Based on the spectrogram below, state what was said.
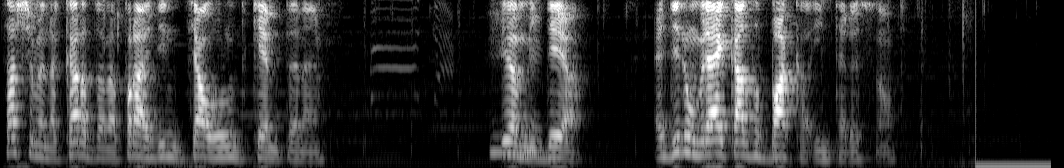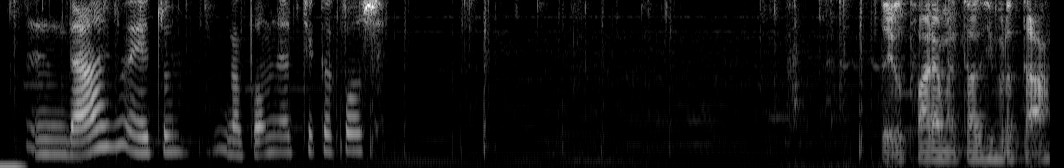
Сега ще ме накарат да направя един цял рунд кемпене. Имам идея. Един умря и каза бака. Интересно. Да, ето. Напомнят ти какво си. Да и отваряме тази врата.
